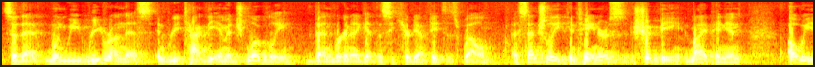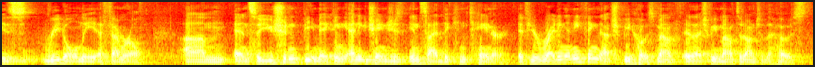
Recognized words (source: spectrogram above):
So that when we rerun this and retag the image locally, then we're going to get the security updates as well. Essentially, containers should be, in my opinion, always read-only ephemeral. Um, and so you shouldn't be making any changes inside the container. If you're writing anything, that should be host mount, that should be mounted onto the host.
